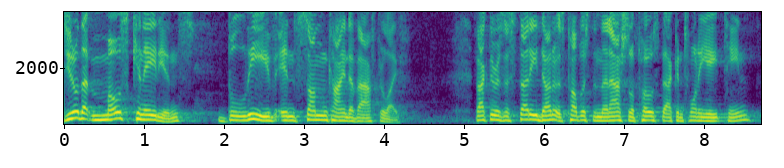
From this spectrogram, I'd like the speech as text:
Do you know that most Canadians believe in some kind of afterlife? In fact, there was a study done, it was published in the National Post back in 2018,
